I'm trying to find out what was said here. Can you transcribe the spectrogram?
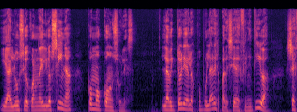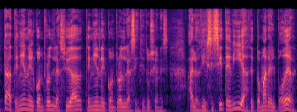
y a Lucio Cornelio Sina como cónsules. La victoria de los populares parecía definitiva. Ya está, tenían el control de la ciudad, tenían el control de las instituciones. A los 17 días de tomar el poder,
